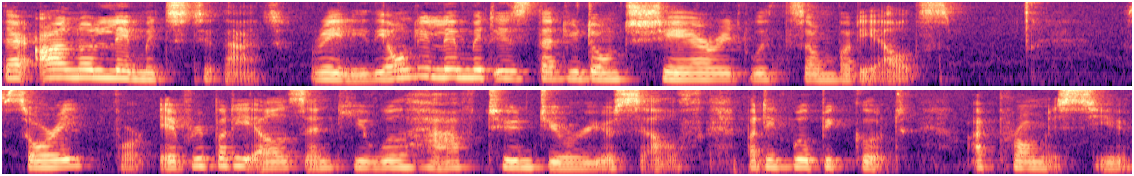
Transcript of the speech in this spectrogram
there are no limits to that, really. The only limit is that you don't share it with somebody else. Sorry for everybody else, and you will have to endure yourself, but it will be good. I promise you.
